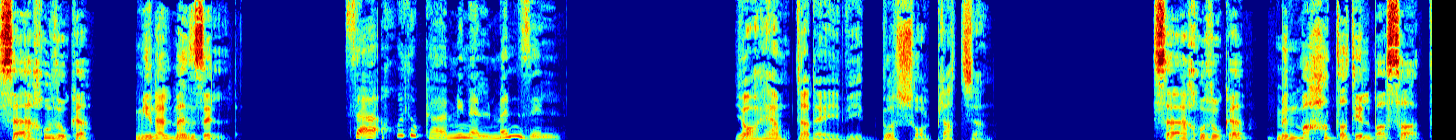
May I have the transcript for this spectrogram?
سأخذك من المنزل سأخذك من المنزل Jag hämtar dig vid busshållplatsen. سأخذك من محطة الباصات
